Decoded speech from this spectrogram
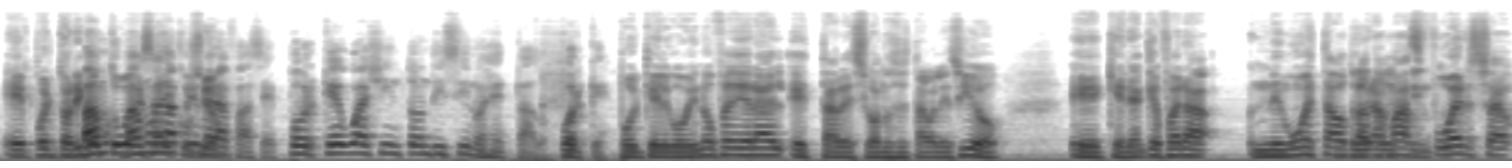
eh, Puerto Rico Vamos, tuvo vamos esa a la discusión. primera fase. ¿Por qué Washington DC no es Estado? ¿Por qué? Porque el gobierno federal estableció, cuando se estableció, eh, querían que fuera ningún estado tuviera más distinto. fuerza,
